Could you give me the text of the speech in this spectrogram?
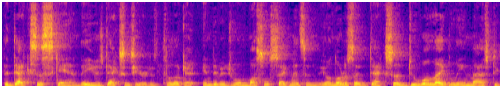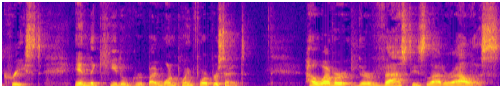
The DEXA scan, they use DEXAs here to, to look at individual muscle segments, and you'll notice that DEXA dual leg lean mass decreased in the keto group by 1.4%. However, their vastus lateralis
